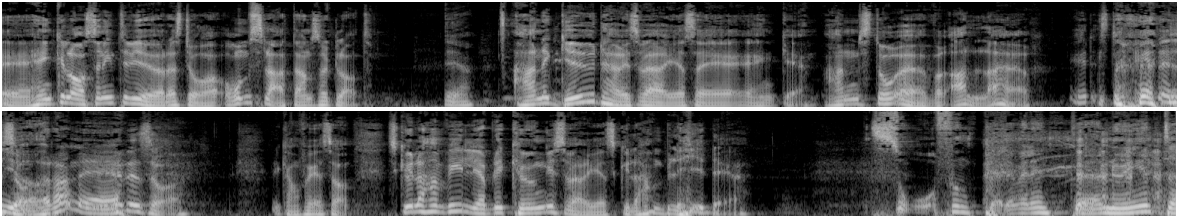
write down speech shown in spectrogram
Eh, Henke Larsson intervjuades då om Zlatan såklart. Ja. Han är gud här i Sverige, säger Henke. Han står över alla här. Är det, är det så? Gör han det? Är det så? Det kanske är så. Skulle han vilja bli kung i Sverige, skulle han bli det? Så funkar det väl inte. Nu är inte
